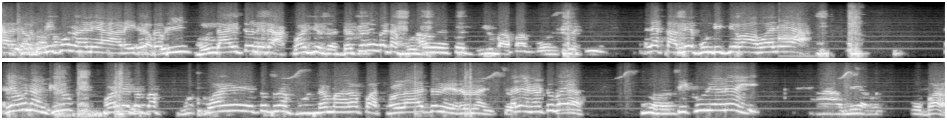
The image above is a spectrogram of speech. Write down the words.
આ ગબડી કોણ હલ્યા અરે ગબડી? ભૂંડ આવી તો ને રાખવા જો જતો નહીં બેટા ભૂંડ. હવે તો જીવ બાપા ભૂંડ તો જીવ. એટલે તમે ભૂંડી જેવા હો લે એટલે હું નાખ્યું? હોય તો કોઈ એ તો પેલા ભૂંડ મારા પથરો લાવ્યો તો ને એરો નાખ્યો. એટલે નટુભાઈ? ચીકુ વેણ હા બે ઊભા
